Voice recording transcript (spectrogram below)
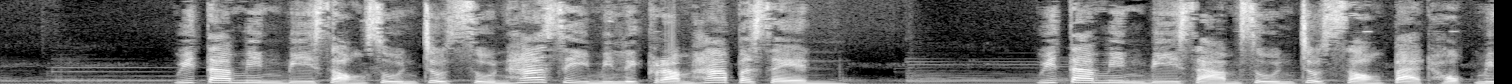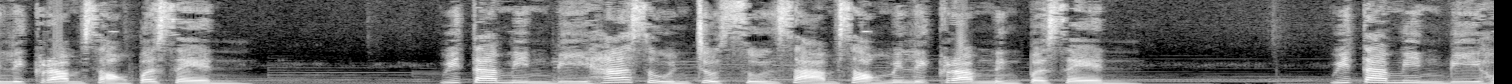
5%วิตามิน B2 0.054 มิลลิกรัม 5%วิตามิน B3 0.286 มิลลิกรัม 2%วิตามิน B5 0.032 มิลลิกรัม 1%วิตามิน B6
